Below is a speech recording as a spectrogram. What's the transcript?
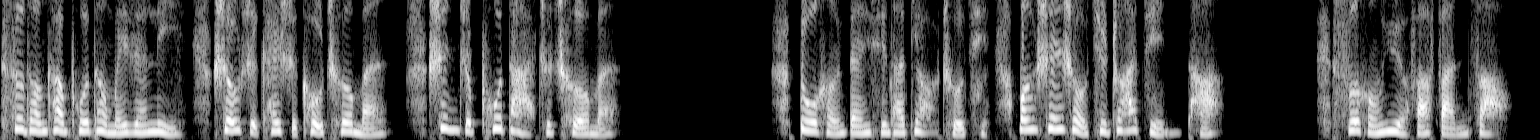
司藤看扑腾没人理，手指开始扣车门，甚至扑打着车门。杜恒担心他掉出去，忙伸手去抓紧他。司恒越发烦躁，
